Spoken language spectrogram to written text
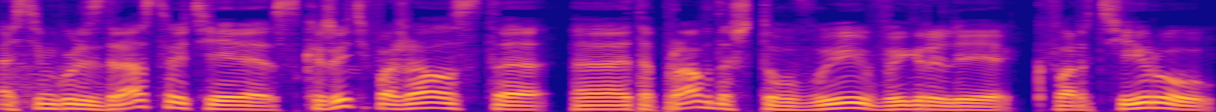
Асимгуль, здравствуйте. Скажите, пожалуйста, э, это правда, что вы выиграли квартиру,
